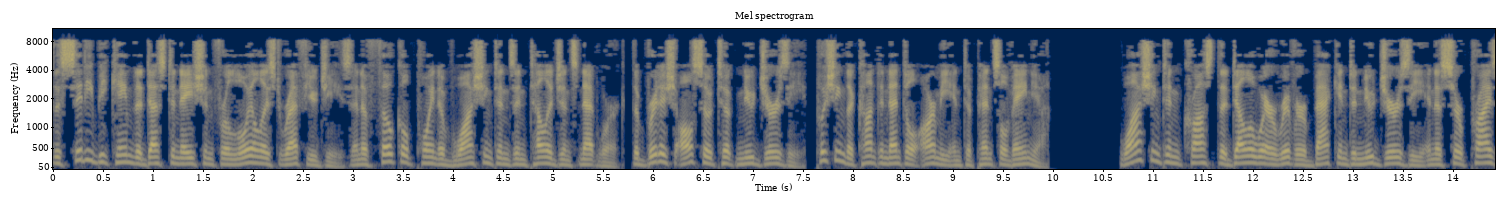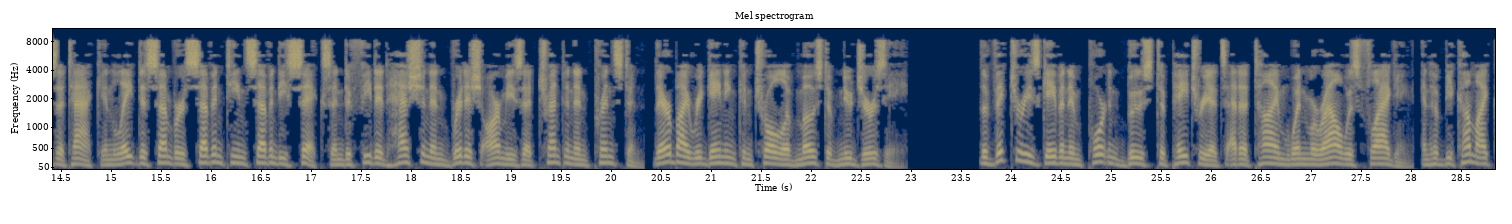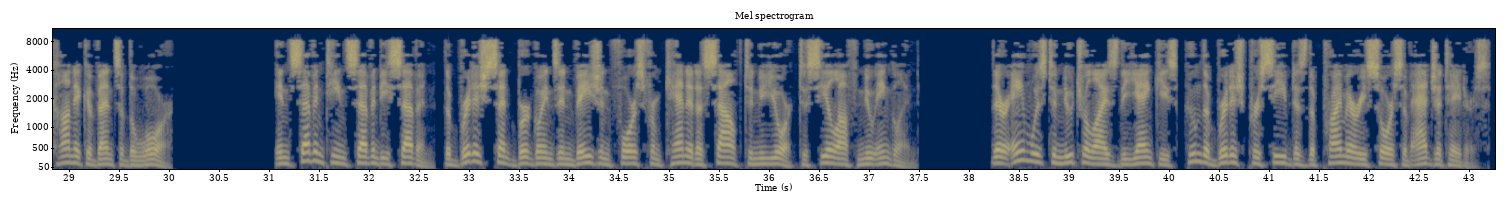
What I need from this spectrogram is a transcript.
The city became the destination for Loyalist refugees and a focal point of Washington's intelligence network. The British also took New Jersey, pushing the Continental Army into Pennsylvania. Washington crossed the Delaware River back into New Jersey in a surprise attack in late December 1776 and defeated Hessian and British armies at Trenton and Princeton, thereby regaining control of most of New Jersey. The victories gave an important boost to Patriots at a time when morale was flagging, and have become iconic events of the war. In 1777, the British sent Burgoyne's invasion force from Canada south to New York to seal off New England. Their aim was to neutralize the Yankees, whom the British perceived as the primary source of agitators.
